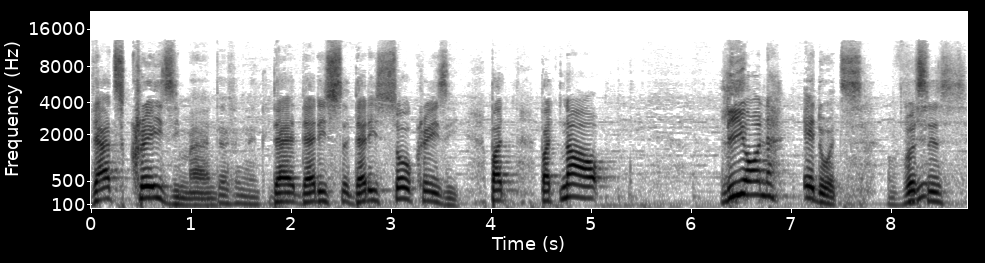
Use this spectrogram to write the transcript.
That's crazy, man. Definitely. That that is that is so crazy. But but now Leon Edwards versus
